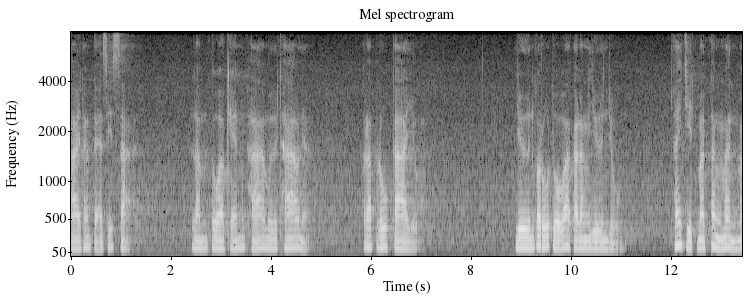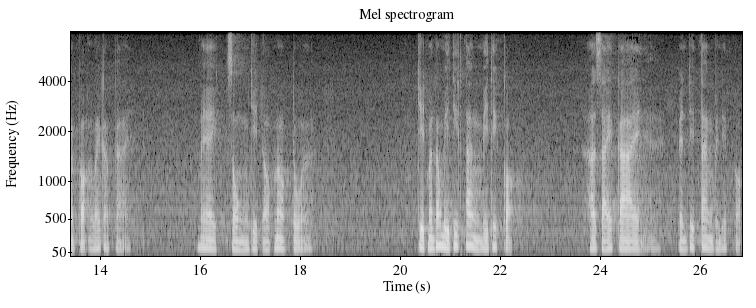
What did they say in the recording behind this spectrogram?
ายตั้งแต่ศีรษะลำตัวแขนขามือเท้าเนี่ย รับรู้กายอยู่ ยืนก็รู้ตัวว่ากำลังยืนอยู่ ให้จิตมาตั้งมั่นมาเกาะไว้กับกาย ไม่ให้ส่งจิตออกนอกตัว จิตมันต้องมีที่ตั้งมีที่เกาะ อาศัยกายเป็นที่ตั้งเป็นที่เกาะ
